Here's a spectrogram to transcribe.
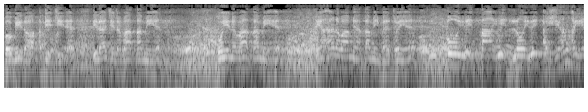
ပို့ပြီးတော့အပြစ်ကြီးတယ်ဒီလားခြေတစ်ပါးတတ်မိရဲ့ကိုရင်တစ်ပါးတတ်မိရဲ့ဒီဟန်တစ် ပါးများတတ်မိမယ်ဆိုရင်ပို၍တာ၍လွန်၍အယံအယံ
